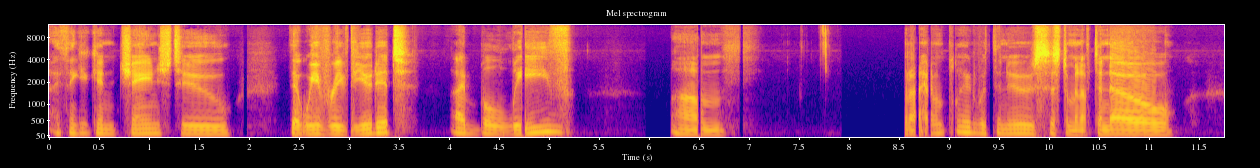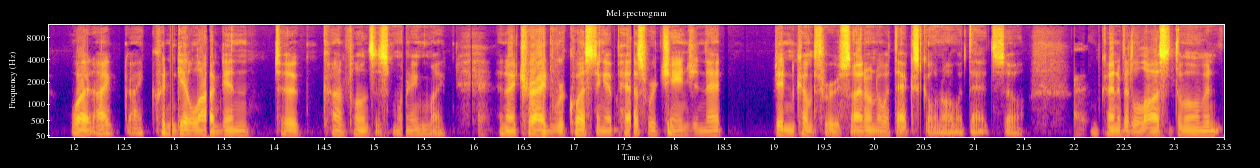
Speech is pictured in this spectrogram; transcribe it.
I think you can change to that we've reviewed it. I believe. Um, but I haven't played with the new system enough to know what I I couldn't get logged in to Confluence this morning. My and I tried requesting a password change and that didn't come through. So I don't know what the heck's going on with that. So I'm kind of at a loss at the moment.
